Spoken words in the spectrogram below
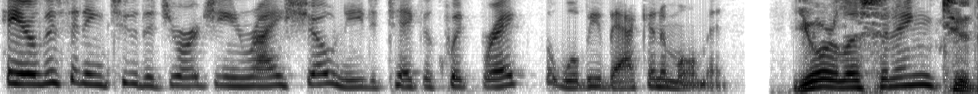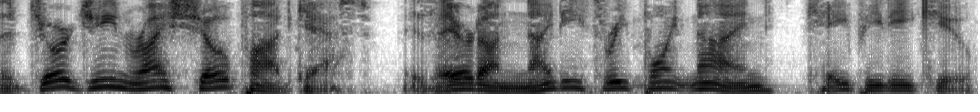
Hey, you're listening to the Georgene Rice Show. Need to take a quick break, but we'll be back in a moment. You're listening to the Georgene Rice Show podcast. It's aired on 93.9 KPDQ.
